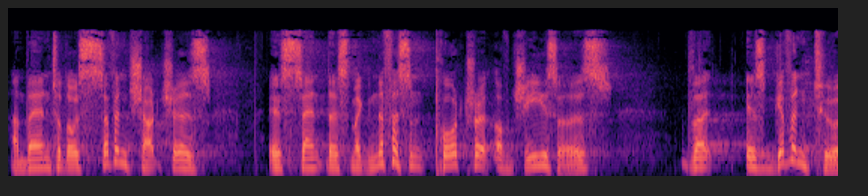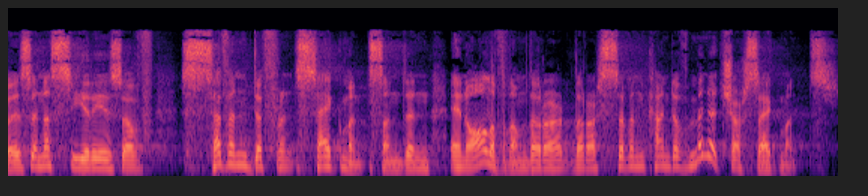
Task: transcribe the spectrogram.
and then to those seven churches is sent this magnificent portrait of Jesus that is given to us in a series of seven different segments, and in, in all of them there are, there are seven kind of miniature segments.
